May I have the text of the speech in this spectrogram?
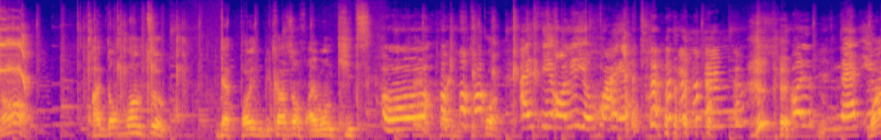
no. I don't want to get point because of I want kids. โอ้ Take point to go. I see only you quiet โอ้ Matt even Why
